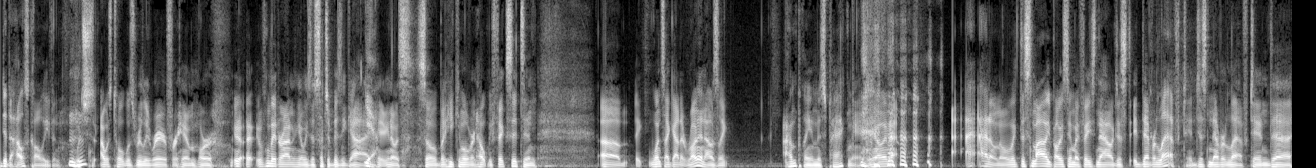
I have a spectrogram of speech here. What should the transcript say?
did the house call even, Mm-hmm. which I was told was really rare for him. Or you know, uh, later on, you know, he's just such a busy guy. Yeah. You know, so but he came over and helped me fix it, and um, once I got it running, I was like, I'm playing Miss Pac-Man. You know, and I, I, I don't know, like the smile you probably see on my face now, just it never left. It just never left, and. uh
